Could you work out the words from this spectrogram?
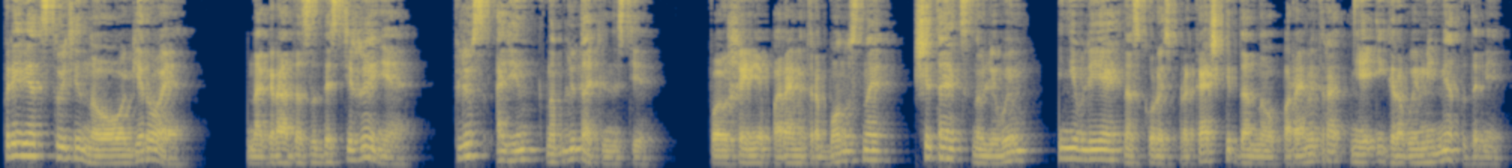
Приветствуйте нового героя. Награда за достижение. Плюс один к наблюдательности. Повышение параметра бонусное считается нулевым и не влияет на скорость прокачки данного параметра неигровыми методами.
